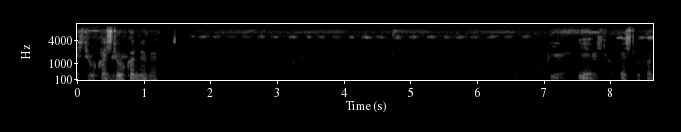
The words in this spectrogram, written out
Kes dukun ya, Pak. Iya, kes dukun.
